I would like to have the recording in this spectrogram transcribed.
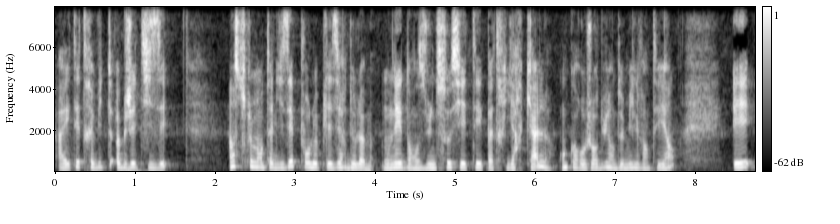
a été très vite objetisée, instrumentalisée pour le plaisir de l'homme. On est dans une société patriarcale, encore aujourd'hui en 2021, et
